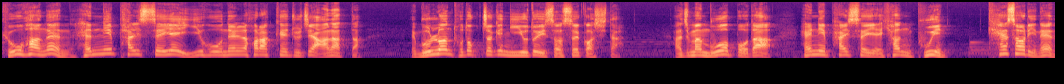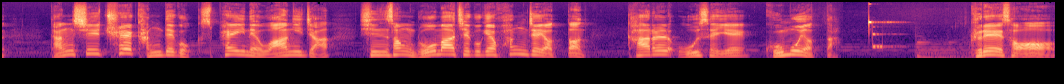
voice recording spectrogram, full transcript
교황은 헨리 8세의 이혼을 허락해 주지 않았다. 물론 도덕적인 이유도 있었을 것이다. 하지만 무엇보다 헨리 8세의 현 부인 캐서린은 당시 최강대국 스페인의 왕이자 신성 로마 제국의 황제였던 카를 5세의 고모였다. 그래서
